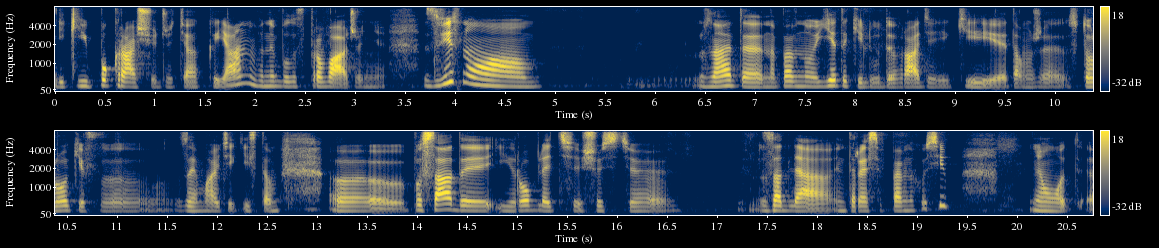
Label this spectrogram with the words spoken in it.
які покращують життя киян, вони були впроваджені. Звісно, знаєте, напевно, є такі люди в раді, які там вже 100 років е, займають якісь там е, посади і роблять щось е, задля інтересів певних осіб. От. е,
